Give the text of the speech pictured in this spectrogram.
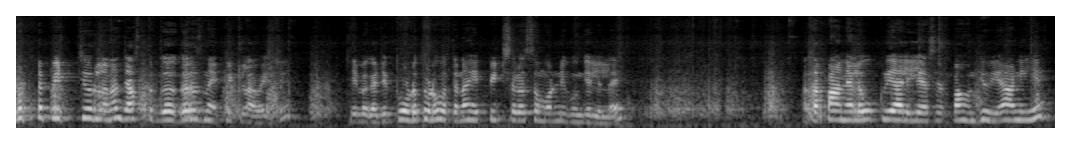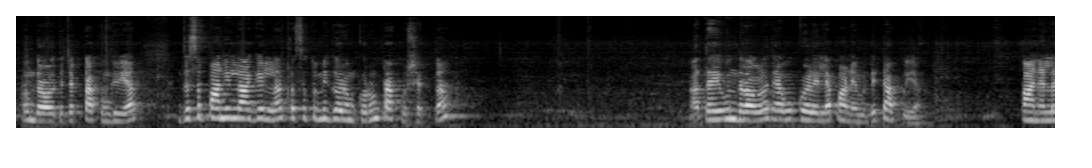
घट्ट पीठ चिरलं ना जास्त ग गरज नाही पीठ लावायची. हे बघा जे थोडं थोडं होतं ना हे पीठ सगळं समोर निघून गेलेलं आहे. आता पाण्याला उकळी आलेली असेल पाहून घेऊया आणि हे उंदरावळ त्याच्यात टाकून घेऊया. जसं पाणी लागेल ना तसं तुम्ही गरम करून टाकू शकता. आता हे उंदरावळ त्या उकळलेल्या पाण्यामध्ये टाकूया. पाण्याला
